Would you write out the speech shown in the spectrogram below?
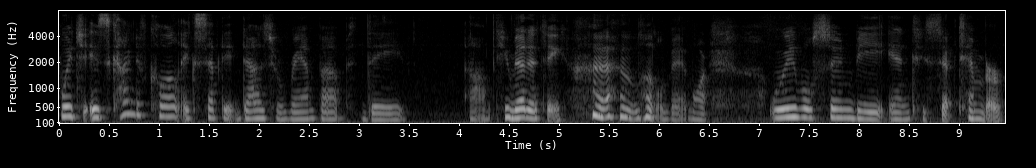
which is kind of cool, except it does ramp up the um, humidity a little bit more. We will soon be into September,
